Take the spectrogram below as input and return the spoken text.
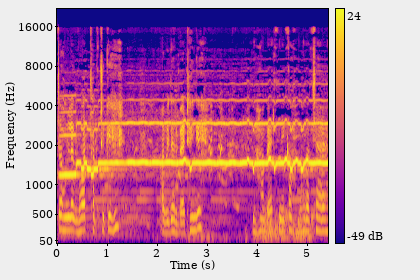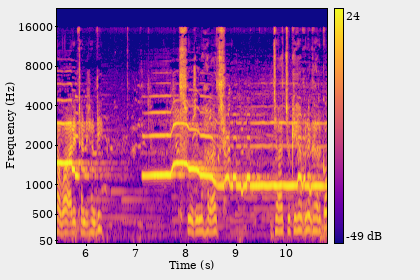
तो हम लोग बहुत थक चुके हैं। अब इधर बैठेंगे। यहाँ बैठने का बहुत अच्छा है हवा आ रही ठंडी ठंडी। सूर्य महाराज जा चुके हैं अपने घर को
